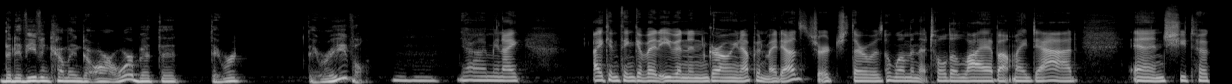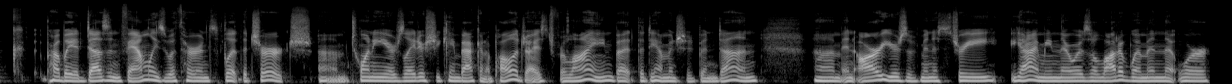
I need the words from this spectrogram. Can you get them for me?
that have even come into our orbit that they were they were evil? Yeah, I mean, I I can think of it even in growing up in my dad's church. There was a woman that told a lie about my dad, and she took probably a dozen families with her and split the church. Um, Twenty years later, she came back and apologized for lying, but the damage had been done. Um, in our years of ministry, yeah, I mean, there was a lot of women that were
